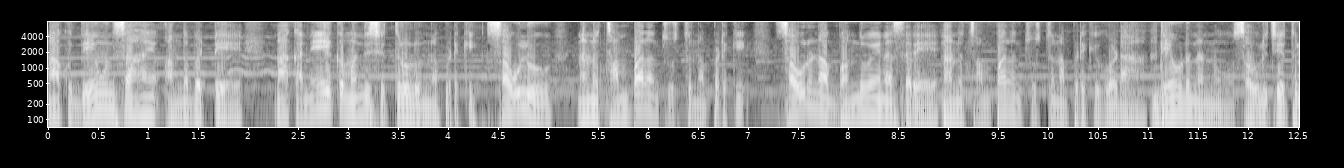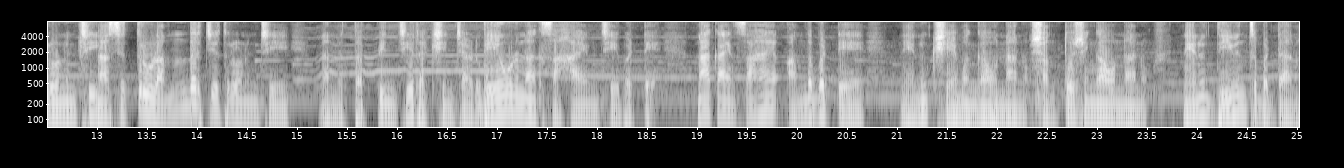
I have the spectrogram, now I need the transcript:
నాకు దేవుని సహాయం అందబట్టే నాకు అనేక మంది శత్రువులు ఉన్నప్పటికీ సౌలు నన్ను చంపాలని చూస్తున్నప్పటికీ సౌలు నా బంధువైనా సరే నన్ను చంపాలని చూస్తున్నప్పటికీ కూడా దేవుడు నన్ను సౌలు చేతిలో నుంచి నా శత్రువులందరి చేతిలో నుంచి నన్ను తప్పించి రక్షించాడు. దేవుడు నాకు సహాయం చేయబట్టే నాకు ఆయన సహాయం అందబట్టే నేను క్షేమంగా ఉన్నాను సంతోషంగా ఉన్నాను నేను దీవించబడ్డాను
